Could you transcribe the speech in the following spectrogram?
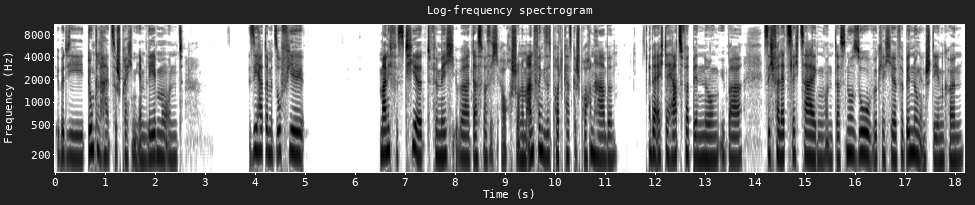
über die Dunkelheit zu sprechen in ihrem Leben. Und sie hat damit so viel manifestiert für mich über das, was ich auch schon am Anfang dieses Podcasts gesprochen habe über echte Herzverbindung, über sich verletzlich zeigen und dass nur so wirkliche Verbindungen entstehen können.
